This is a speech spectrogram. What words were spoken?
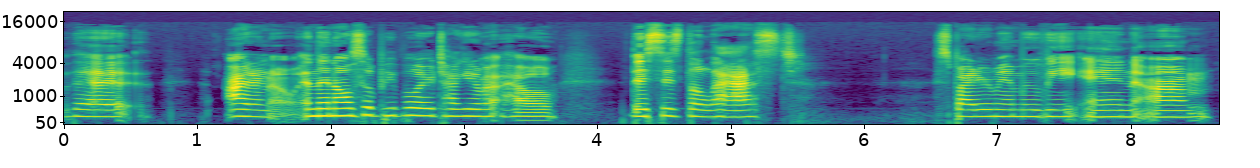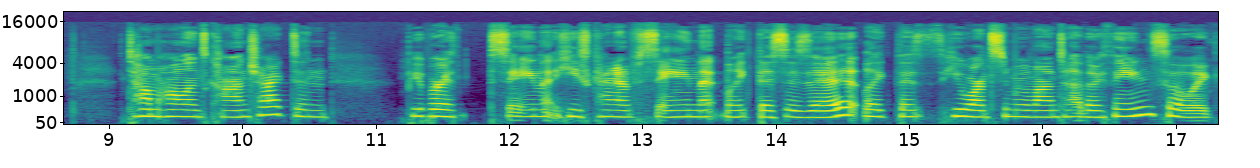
that I don't know. And then also people are talking about how this is the last Spider-Man movie in um Tom Holland's contract and people are saying that he's kind of saying that like this is it, like this he wants to move on to other things. So like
